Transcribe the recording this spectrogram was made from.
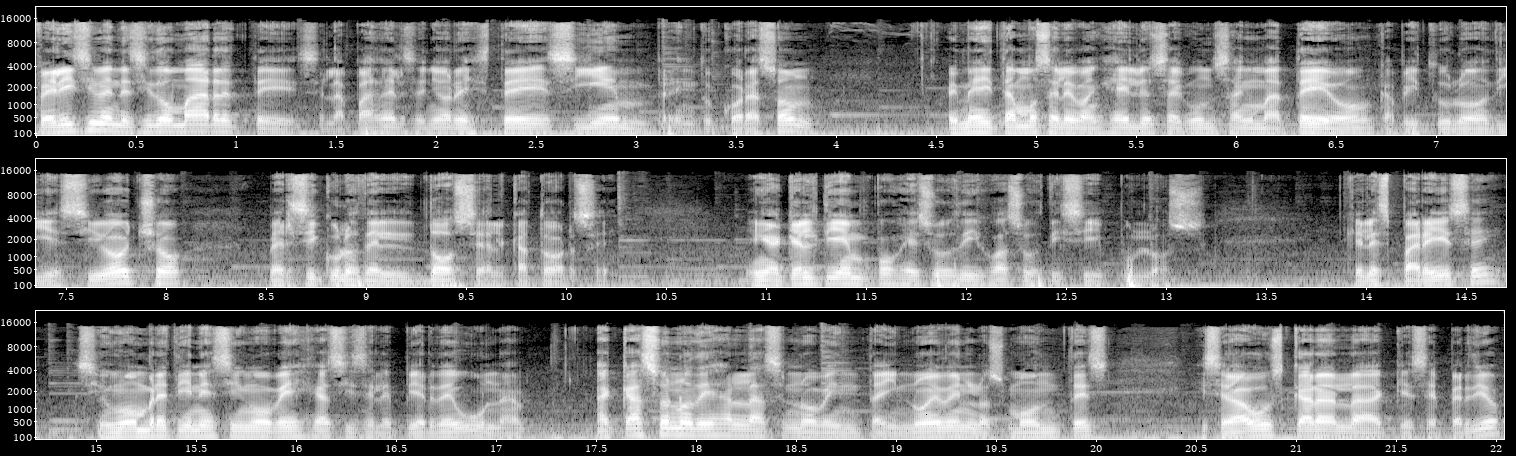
Feliz y bendecido martes. La paz del Señor esté siempre en tu corazón. Hoy meditamos el Evangelio según San Mateo, capítulo 18, versículos del 12 al 14. En aquel tiempo Jesús dijo a sus discípulos, ¿qué les parece? Si un hombre tiene 100 ovejas y se le pierde una, ¿acaso no deja las 99 en los montes y se va a buscar a la que se perdió?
